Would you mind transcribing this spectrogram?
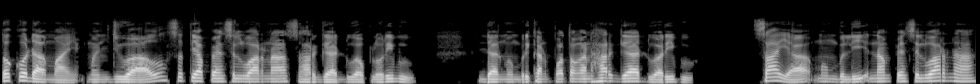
Toko Damai menjual setiap pensil warna seharga 20.000 dan memberikan potongan harga 2.000. Saya membeli 6 pensil warna.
